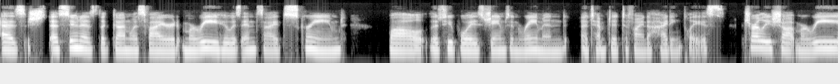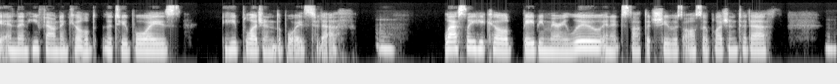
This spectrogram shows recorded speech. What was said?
As sh- as soon as the gun was fired, Marie, who was inside, screamed, while the two boys, James and Raymond, attempted to find a hiding place. Charlie shot Marie, and then he found and killed the two boys. He bludgeoned the boys to death. Mm. Lastly, he killed baby Mary Lou, and it's thought that she was also bludgeoned to death. Mm.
